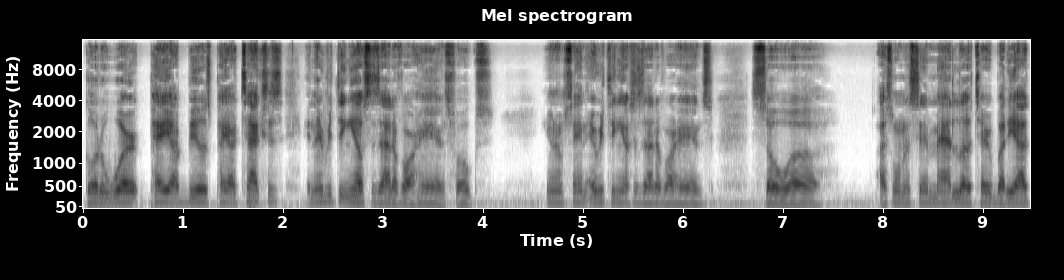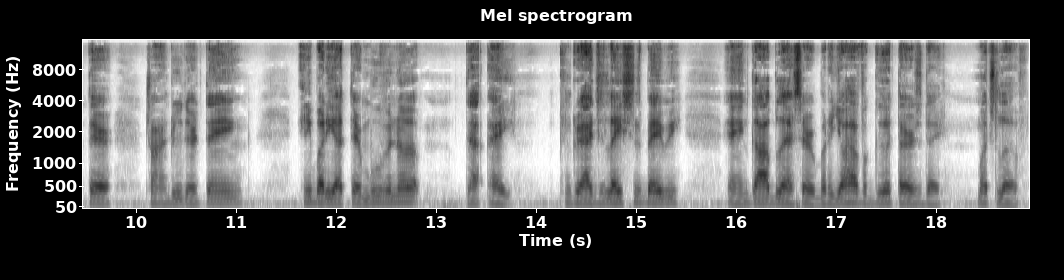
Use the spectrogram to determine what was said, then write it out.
go to work, pay our bills, pay our taxes, and everything else is out of our hands, folks. You know what I'm saying? Everything else is out of our hands. So uh, I just want to send mad love to everybody out there trying to do their thing. Anybody out there moving up, that hey, Congratulations, baby. And God bless everybody. Y'all have a good Thursday. Much love.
